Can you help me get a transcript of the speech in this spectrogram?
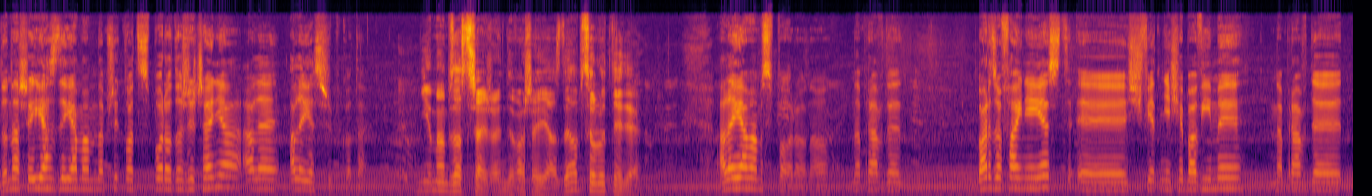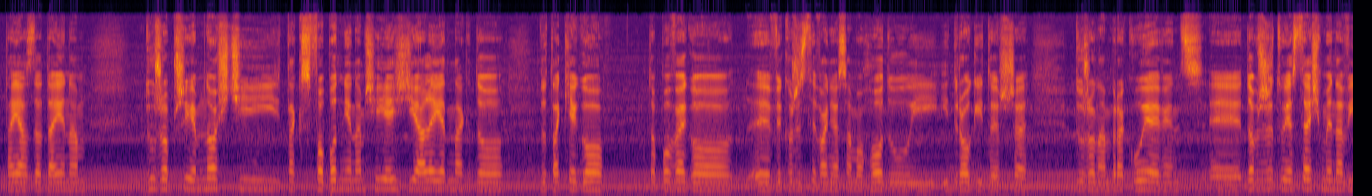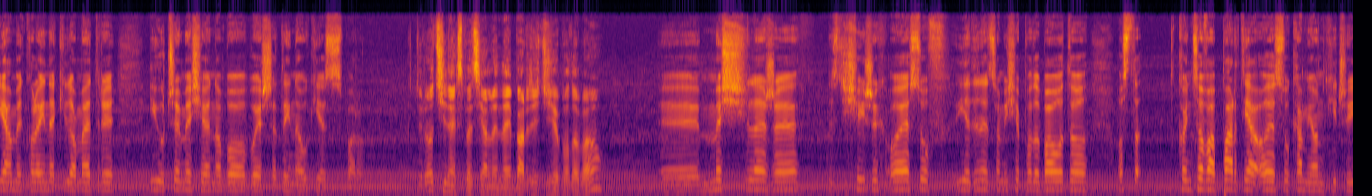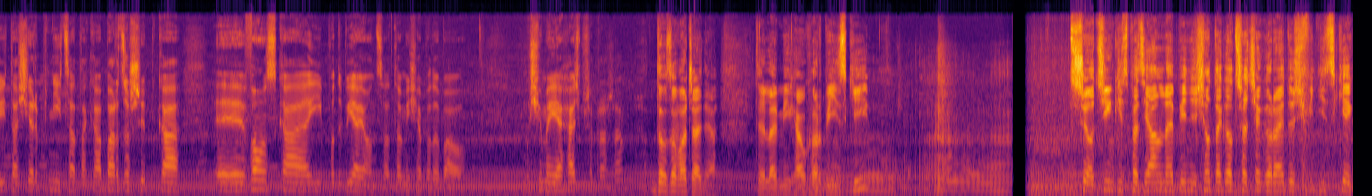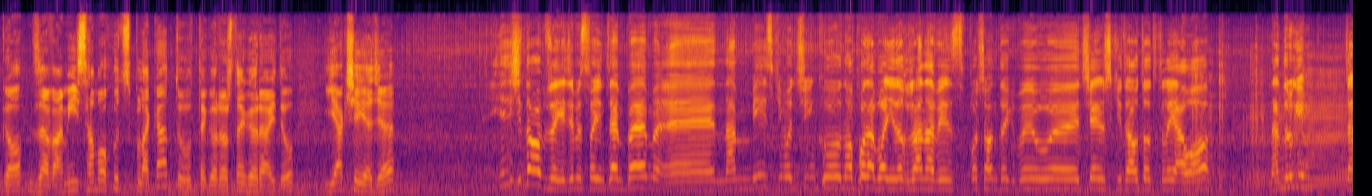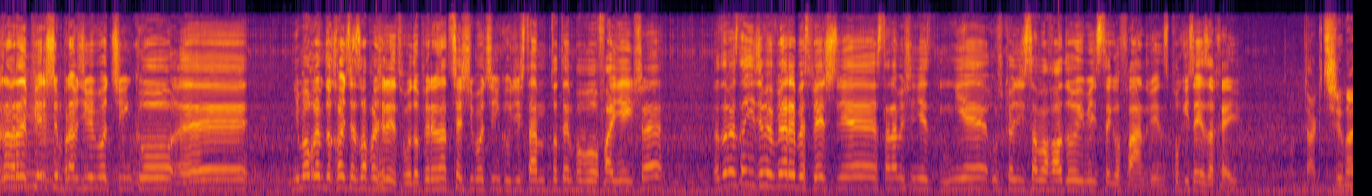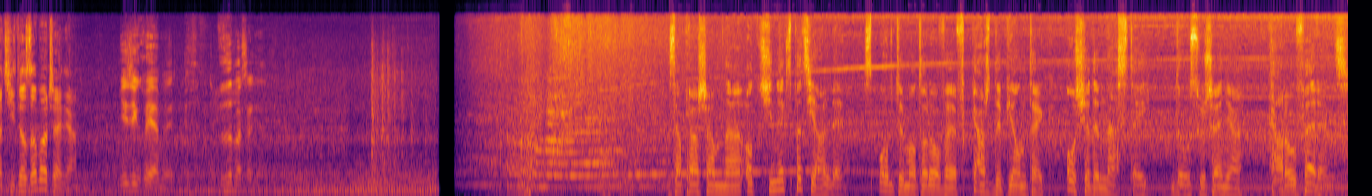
do naszej jazdy ja mam na przykład sporo do życzenia, ale, ale jest szybko, tak. Nie mam zastrzeżeń do waszej jazdy, absolutnie nie. Ale ja mam sporo, no. Naprawdę bardzo fajnie jest, yy, świetnie się bawimy, naprawdę ta jazda daje nam dużo przyjemności, tak swobodnie nam się jeździ, ale jednak do, do takiego topowego yy, wykorzystywania samochodu i, i drogi to jeszcze dużo nam brakuje, więc yy, dobrze, że tu jesteśmy, nawijamy kolejne kilometry i uczymy się, no bo, bo jeszcze tej nauki jest sporo. Który odcinek specjalny najbardziej ci się podobał? Myślę, że z dzisiejszych OS-ów jedyne co mi się podobało to końcowa partia OS-u kamionki, czyli ta sierpnica, taka bardzo szybka, yy, wąska i podbijająca. To mi się podobało. Musimy jechać, przepraszam. Do zobaczenia. Tyle Michał Chorbiński. Trzy odcinki specjalne 53. rajdu Świdnickiego za wami. Samochód z plakatu tegorocznego rajdu. Jak się jedzie? Jedzie się dobrze, jedziemy swoim tempem. E, na miejskim odcinku no, poda była niedogrzana, więc początek był e, ciężki, to auto odklejało. Na drugim, tak naprawdę pierwszym prawdziwym odcinku e, nie mogłem do końca złapać rytmu. Dopiero na trzecim odcinku gdzieś tam to tempo było fajniejsze. Natomiast no, jedziemy w miarę bezpiecznie, staramy się nie, nie uszkodzić samochodu i mieć z tego fan, więc póki co jest ok. Tak, trzymać i do zobaczenia. Nie dziękujemy. Do zobaczenia. Zapraszam na odcinek specjalny. Sporty motorowe w każdy piątek o 17. Do usłyszenia. Karol Ferenc.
